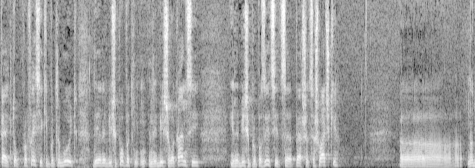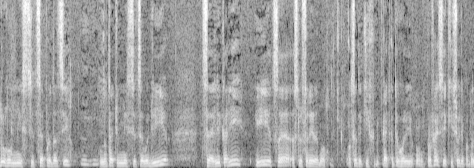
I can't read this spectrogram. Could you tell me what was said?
5 топ-професій, які потребують, де є найбільший попит, найбільше вакансій і найбільше пропозицій. Це перше, це швачки. Е, На другому місці це продавці, на третьому місці це водії, це лікарі і це слюсарі-ремонтники. Оце таких п'ять категорій професій, які сьогодні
